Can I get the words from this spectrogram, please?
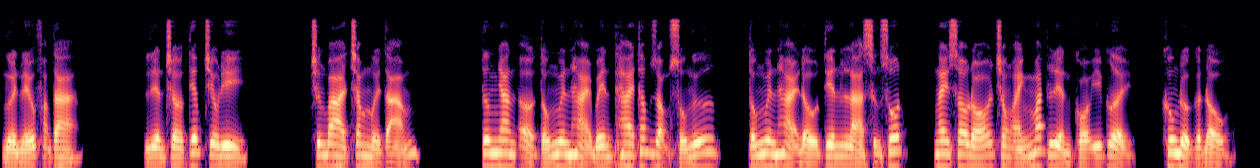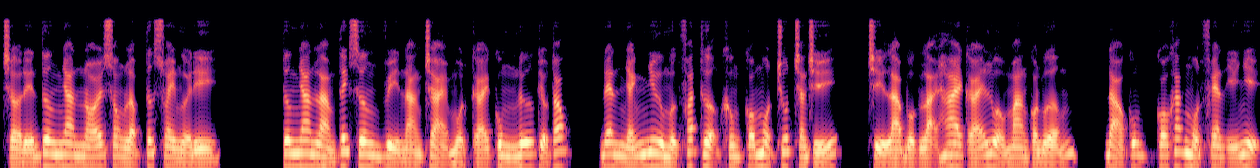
người nếu phạm ta. Liền chờ tiếp chiêu đi. chương 318 Tương Nhan ở Tống Nguyên Hải bên thai thấp giọng số ngữ, Tống Nguyên Hải đầu tiên là sửng sốt, ngay sau đó trong ánh mắt liền có ý cười, không được gật đầu, chờ đến Tương Nhan nói xong lập tức xoay người đi. Tương Nhan làm tích xương vì nàng trải một cái cung nữ kiểu tóc, đen nhánh như mực phát thượng không có một chút trang trí, chỉ là buộc lại hai cái lụa mang con bướm, đảo cũng có khác một phen ý nhị.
